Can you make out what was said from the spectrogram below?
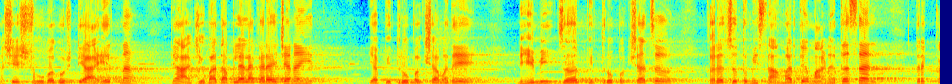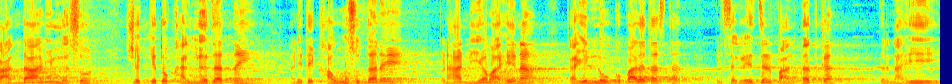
असे शुभ गोष्टी आहेत ना त्या अजिबात आपल्याला करायच्या नाहीत. या पितृपक्षामध्ये नेहमी जर पितृपक्षाचं खरंच तुम्ही सामर्थ्य मानत असाल तर कांदा आणि लसूण शक्यतो खाल्लं जात नाही आणि ते खाऊसुद्धा नाही. पण हा नियम आहे ना काही लोक पाळत असतात. पण सगळेच जण पाळतात का? तर नाही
